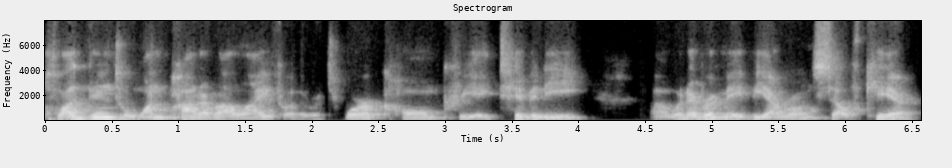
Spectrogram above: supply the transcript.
plugged into one part of our life, whether it's work, home, creativity, uh, whatever it may be, our own self-care,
